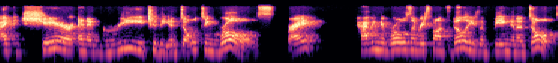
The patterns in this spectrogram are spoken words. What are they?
I could share and agree to the adulting roles, right? Having the roles and responsibilities of being an adult,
